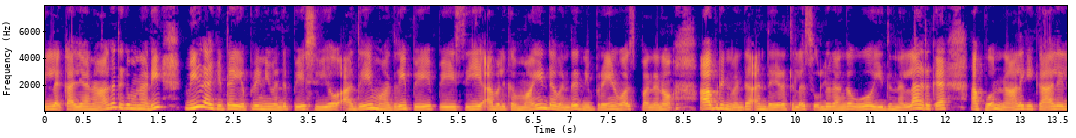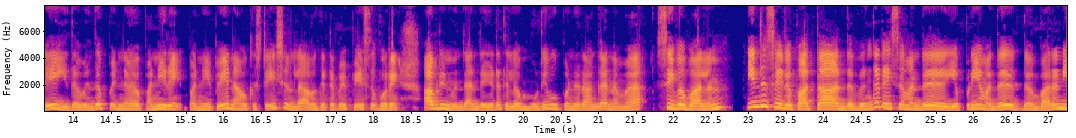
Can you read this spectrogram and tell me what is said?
இல்லை கல்யாணம் ஆகிறதுக்கு முன்னாடி வீரா கிட்ட எப்படி நீ வந்து பேசுவியோ அதே மாதிரி பே பேசி அவளுக்கு மைண்டை வந்து நீ பிரெயின் வாஷ் பண்ணணும். அப்படின்னு வந்து அந்த இடத்துல சொல்லுறாங்க. ஓ இது நல்லா இருக்க. அப்போது நாளைக்கு காலையிலே இதை வந்து பண்ணிடுறேன் பண்ணி போய் நான் அவருக்கு ஸ்டேஷனில் அவகிட்ட போய் பேச போகிறேன் அப்படின்னு வந்து அந்த இடத்துல முடிவு பண்ணுறாங்க நம்ம சிவபாலன். இந்த சைடு பார்த்தா அந்த வெங்கடேசன் வந்து எப்படியும் வந்து பரணி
